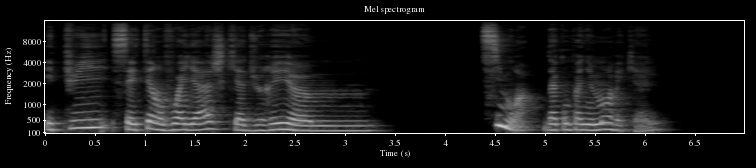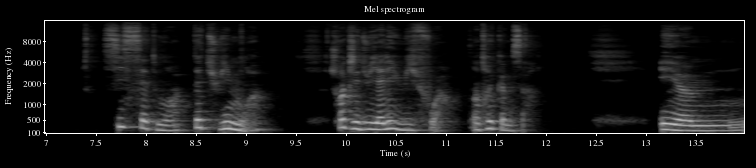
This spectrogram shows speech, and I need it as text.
Et puis, ça a été un voyage qui a duré euh, six mois d'accompagnement avec elle 6-7 mois, peut-être 8 mois. Je crois que j'ai dû y aller 8 fois, un truc comme ça. Et, euh,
